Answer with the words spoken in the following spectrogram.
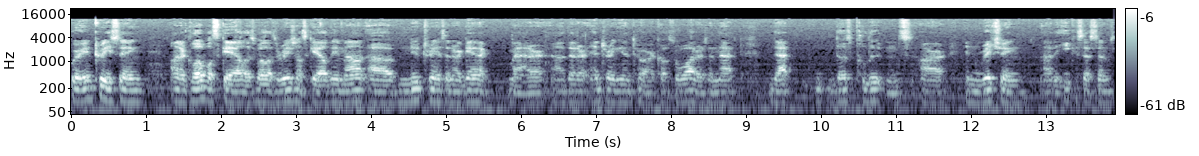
We're increasing on a global scale as well as a regional scale the amount of nutrients and organic matter uh, that are entering into our coastal waters, and that that those pollutants are enriching uh, the ecosystems,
